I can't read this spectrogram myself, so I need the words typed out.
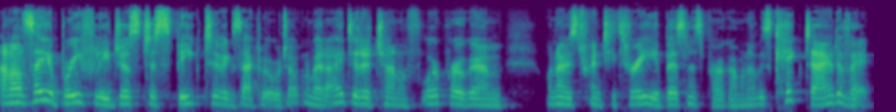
and I'll say it briefly just to speak to exactly what we're talking about. I did a Channel 4 program when I was 23, a business program, and I was kicked out of it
